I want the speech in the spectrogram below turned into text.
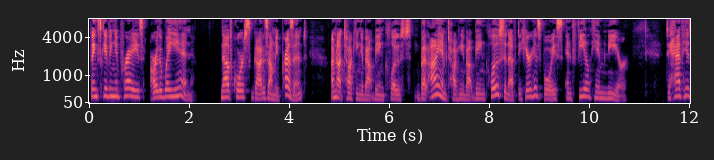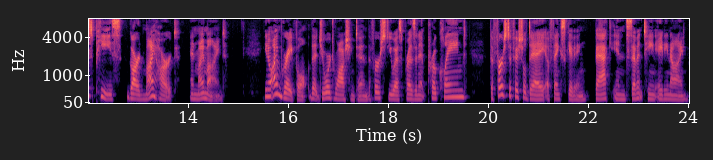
Thanksgiving and praise are the way in. Now, of course, God is omnipresent, I'm not talking about being close, but I am talking about being close enough to hear his voice and feel him near, to have his peace guard my heart and my mind. You know, I'm grateful that George Washington, the first U.S. president, proclaimed the first official day of Thanksgiving back in 1789,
